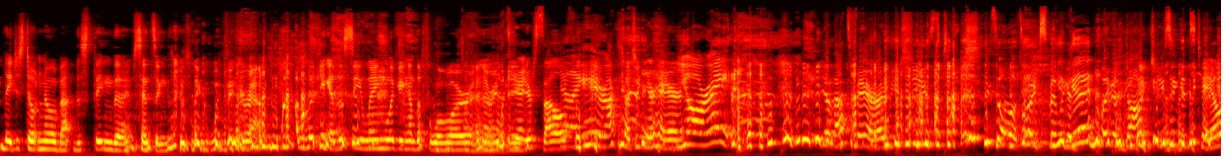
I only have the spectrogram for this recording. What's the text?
They just don't know about this thing that I'm sensing that I'm like whipping around, looking at the ceiling, looking at the floor, and everything. Looking at yourself, You're like, hey, Rock, touching your hair. You all right? yeah, that's fair. I mean, she's she's almost like spin You like a like a dog chasing its tail.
